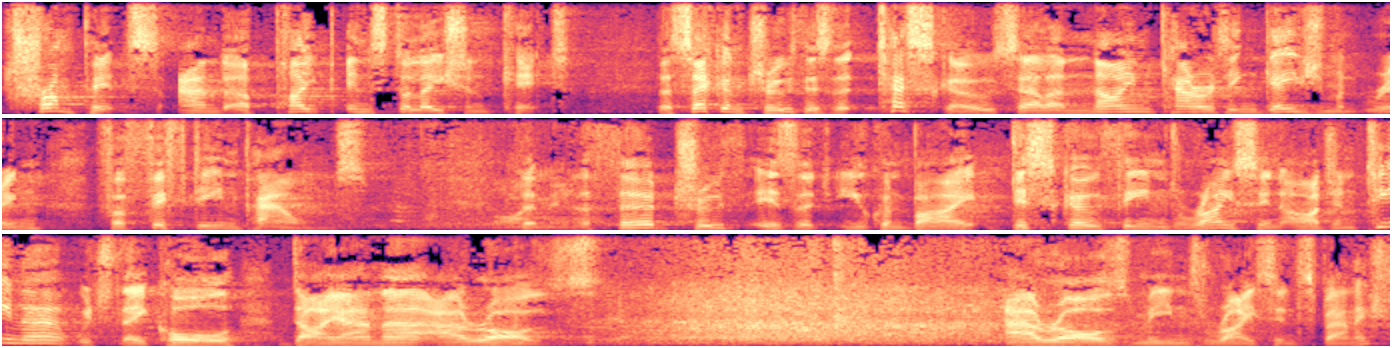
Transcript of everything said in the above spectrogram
trumpets, and a pipe installation kit. The second truth is that Tesco sell a nine carat engagement ring for £15. The, the third truth is that you can buy disco themed rice in Argentina, which they call Diana Arroz. Arroz means rice in Spanish.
